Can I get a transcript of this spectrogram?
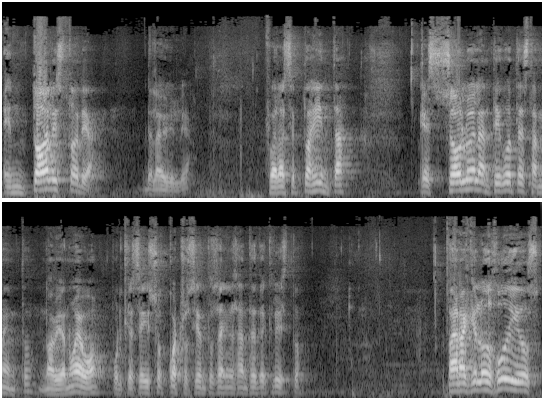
en toda la historia de la Biblia fue la Septuaginta, que solo el Antiguo Testamento, no había nuevo, porque se hizo 400 años antes de Cristo, para que los judíos,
